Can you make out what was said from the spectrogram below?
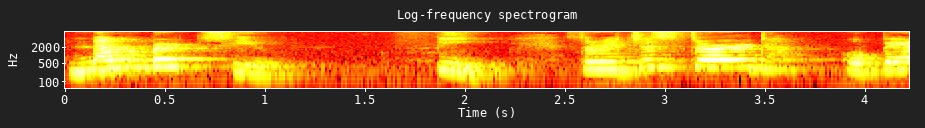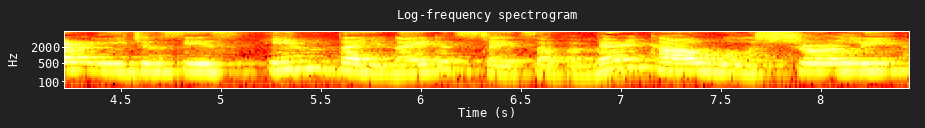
Number two, fee. So registered au pair agencies in the United States of America will surely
